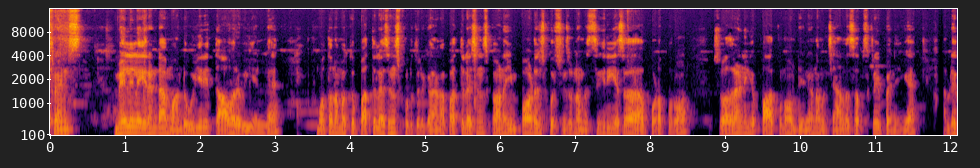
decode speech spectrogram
friends மேல்நிலை இரண்டாம் ஆண்டு உயிரி தாவரவியலில் மொத்தம் நமக்கு பத்து லெசன்ஸ் கொடுத்துருக்காங்க. பத்து லெசன்ஸ்க்கான இம்பார்ட்டன்ஸ் கொஸ்டின்ஸும் நம்ம சீரியஸாக போட போகிறோம் ஸோ அதெல்லாம் நீங்கள் பார்க்கணும் அப்படின்னா நம்ம சேனலை சப்ஸ்கிரைப் பண்ணிங்க. அப்படியே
